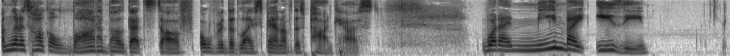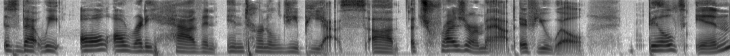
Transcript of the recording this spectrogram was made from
I'm going to talk a lot about that stuff over the lifespan of this podcast. What I mean by easy is that we all already have an internal GPS, uh, a treasure map, if you will, built in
